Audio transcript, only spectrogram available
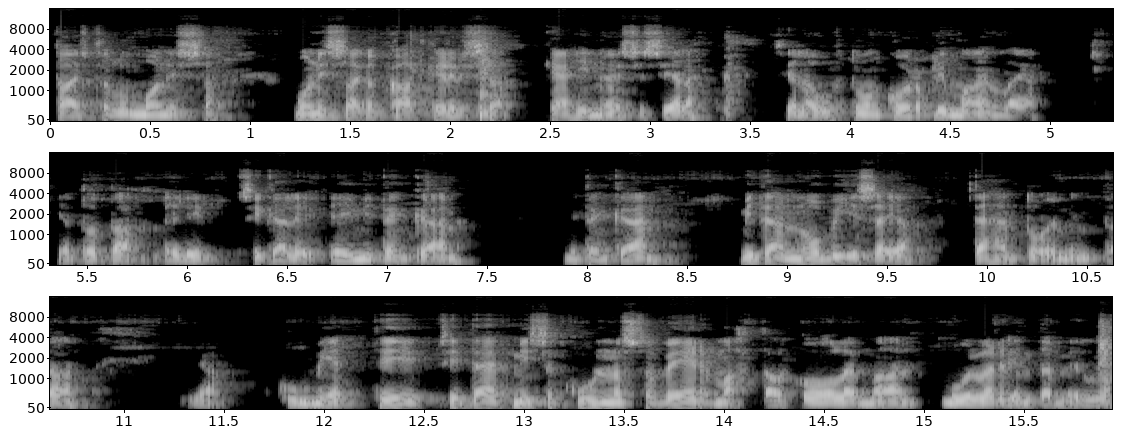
taistellut monissa, monissa aika katkerissa kähinöissä siellä, siellä Uhtuan korpimailla, ja, ja tota, eli sikäli ei mitenkään, mitenkään mitään noviiseja tähän toimintaan. Ja kun miettii sitä, että missä kunnossa Wehrmacht alkoi olemaan muilla rintamilla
